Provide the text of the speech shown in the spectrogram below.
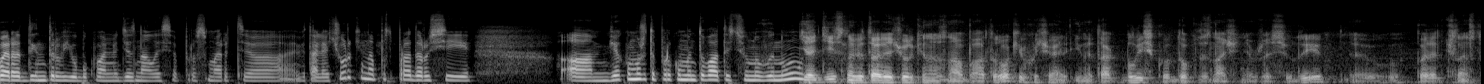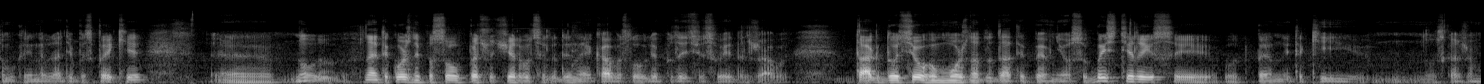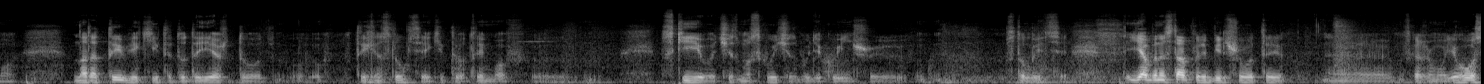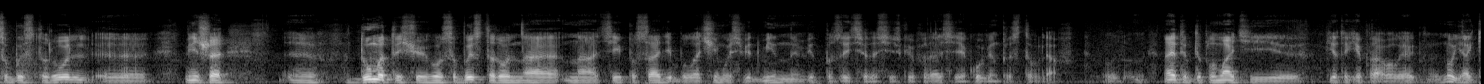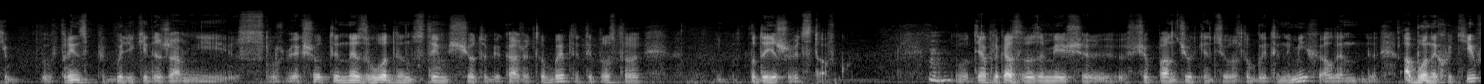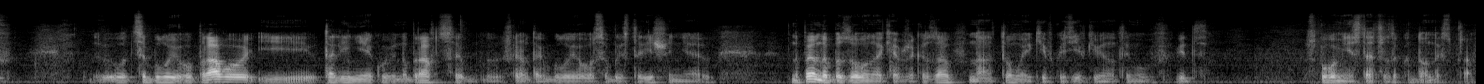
перед інтерв'ю буквально дізналися про смерть е, Віталія Чуркіна, постпреда Росії. А як ви можете прокоментувати цю новину? Я дійсно Віталія Чуркіна знав багато років, хоча і не так близько до призначення вже сюди, е, перед членством України в Раді безпеки. Е, Ну, знаєте, кожний посол в першу чергу це людина, яка висловлює позицію своєї держави. Так, до цього можна додати певні особисті риси, от певний такий, скажімо, наратив, який ти додаєш до тих інструкцій, які ти отримав е, з Києва чи з Москви, чи з будь-якої іншої столиці. Я би не став перебільшувати, е, скажімо, його особисту роль. е, Вірніше, е, думати, що його особиста роль на, на цій посаді була чимось відмінним від позиції Російської Федерації, яку він представляв. Знаєте, в дипломатії є таке правило, ну як і в принципі в будь-якій державній службі. Якщо ти не згоден з тим, що тобі кажуть робити, ти просто подаєш у відставку. От я прекрасно розумію, що, що пан Чуркін цього зробити не міг, але або не хотів. От це було його право, і та лінія, яку він обрав, це, скажімо так, було його особисте рішення. Напевно, базовано, як я вже казав, на тому, які вказівки він отримав від свого Міністерства закордонних справ.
